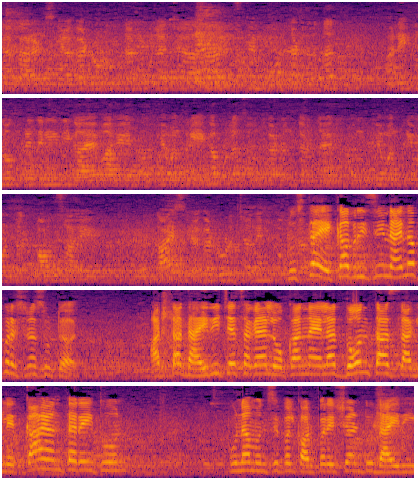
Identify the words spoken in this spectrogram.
का कारण सिंहगड रोड उड्डाण पुलाच्या आता नुसते मुहूर्त ठरतात अनेक लोकप्रतिनिधी गायब आहेत मुख्यमंत्री एका पुलाचं उद्घाटन करतायत मुख्यमंत्री म्हणतात पाऊस आहे काय सिंहगड रोडच्या नेमकं नुसतं एका ब्रिजनी नाही ना प्रश्न सुटत. आता धायरीच्या सगळ्या लोकांना याला दोन तास लागलेत. काय अंतर आहे इथून? पुन्हा म्युन्सिपल कॉर्पोरेशन टू धायरी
